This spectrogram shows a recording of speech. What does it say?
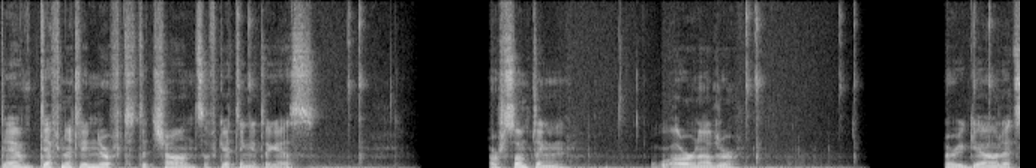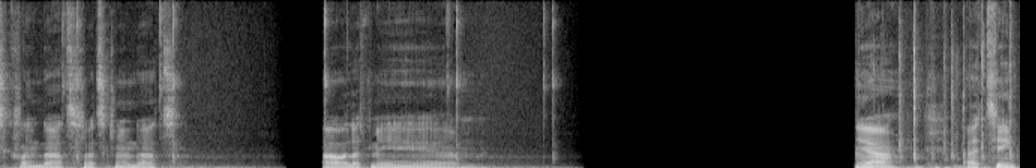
They have definitely nerfed the chance of getting it, I guess. Or something or another. There we go, let's claim that, let's claim that. Oh, let me... Um... Yeah, I think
